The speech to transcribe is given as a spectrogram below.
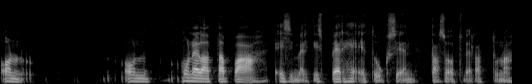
on on monella tapaa esimerkiksi perheetuuksien tasot verrattuna,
